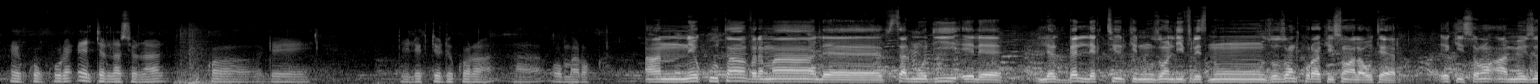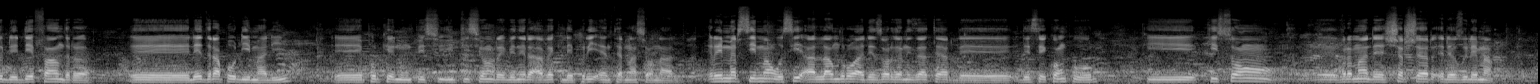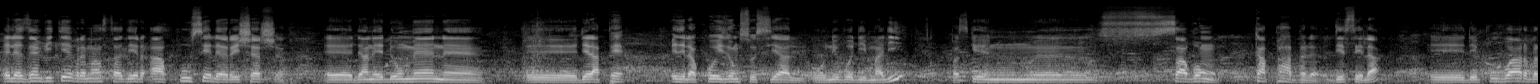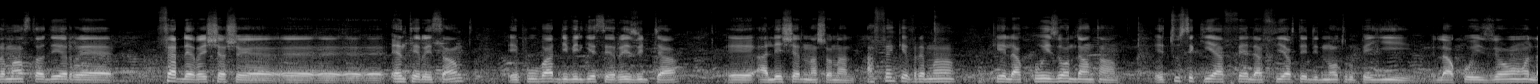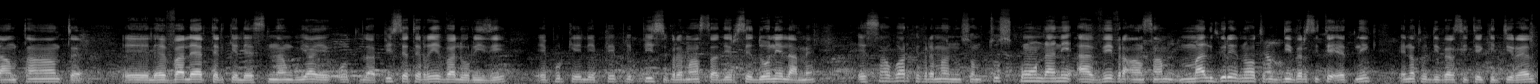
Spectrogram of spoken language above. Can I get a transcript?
un concours international de, co- de, de lecture du Coran à- au Maroc. En écoutant vraiment les psalmodies et les, les belles lectures qu'ils nous ont livrées, nous osons croire qu'ils sont à la hauteur et qu'ils seront en mesure de défendre les drapeaux du Mali et pour que nous puissions, revenir avec les prix internationaux. Remerciements aussi à l'endroit des organisateurs de, ces concours qui, sont euh, vraiment des chercheurs et des oulémas. Et les inviter vraiment, c'est-à-dire à pousser les recherches euh, dans les domaines euh, de la paix et de la cohésion sociale au niveau du Mali, parce que nous nous savons capables de cela et de pouvoir vraiment, c'est-à-dire euh, faire des recherches euh, euh, intéressantes et pouvoir divulguer ces résultats à l'échelle nationale, afin que vraiment que la cohésion d'entente et tout ce qui a fait la fierté de notre pays, la cohésion, l'entente, les valeurs telles que les Snanguya et autres puissent être révalorisées et pour que les peuples puissent vraiment, c'est-à-dire se donner la main et savoir que vraiment nous sommes tous condamnés à vivre ensemble malgré notre diversité ethnique et notre diversité culturelle.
